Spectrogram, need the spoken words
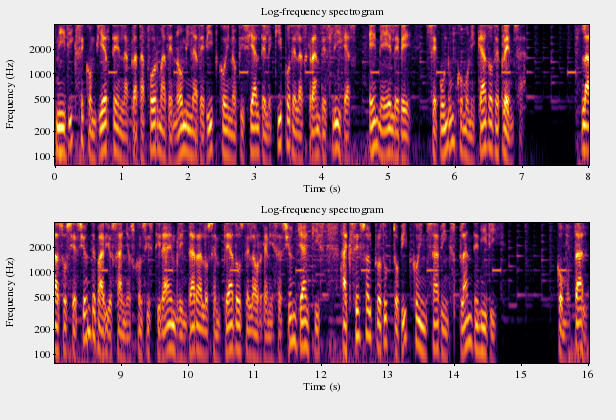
NIDIC se convierte en la plataforma de nómina de Bitcoin oficial del equipo de las grandes ligas, MLB, según un comunicado de prensa. La asociación de varios años consistirá en brindar a los empleados de la organización Yankees acceso al producto Bitcoin Savings Plan de NIDIC. Como tal,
